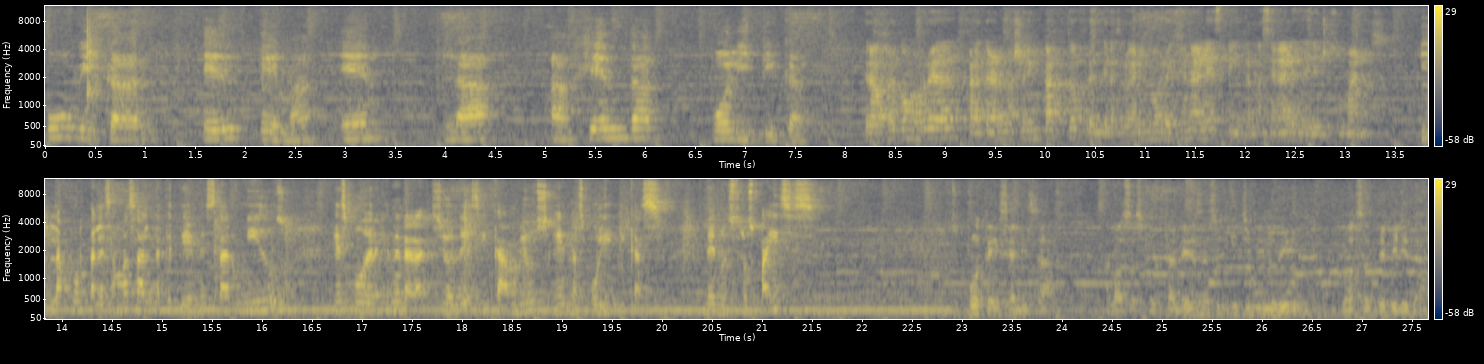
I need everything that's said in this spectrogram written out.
ubicar el tema en la agenda política. Trabajar como red para tener mayor impacto frente a los organismos regionales e internacionales de derechos humanos. La fortaleza más alta que tiene estar unidos es poder generar acciones y cambios en las políticas de nuestros países. Potencializar a nossas fortalezas e diminuir nossas debilidades.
